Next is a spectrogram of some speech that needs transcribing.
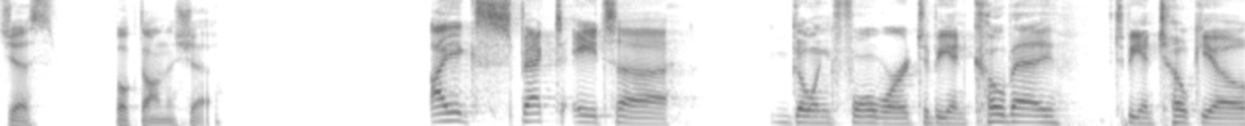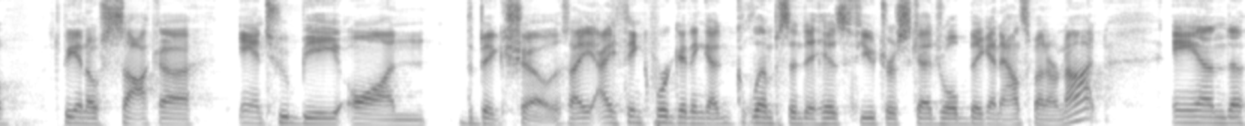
just booked on the show. I expect Eita going forward to be in Kobe, to be in Tokyo, to be in Osaka, and to be on the big shows. I, I think we're getting a glimpse into his future schedule, big announcement or not. And uh,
